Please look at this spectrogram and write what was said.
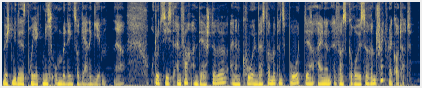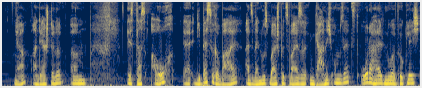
möchten wir dir das Projekt nicht unbedingt so gerne geben. Ja. Und du ziehst einfach an der Stelle einen Co-Investor mit ins Boot, der einen etwas größeren Track Record hat. Ja, an der Stelle ähm, ist das auch äh, die bessere Wahl, als wenn du es beispielsweise gar nicht umsetzt oder halt nur wirklich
